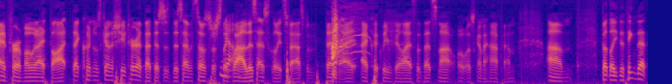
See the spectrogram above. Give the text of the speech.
and for a moment I thought that Quinn was going to shoot her, and that this is this episode I was just like, Yeah. wow, this escalates fast. But then I, I quickly realized that that's not what was going to happen. Um, but like the thing that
